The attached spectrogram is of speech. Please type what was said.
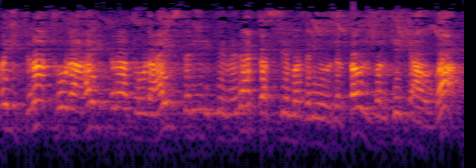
भाई, इतना थोड़ा है, इतना थोड़ा है, इस शरीर के बिना टस से मत नहीं हो सकता उस बल से क्या होगा?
